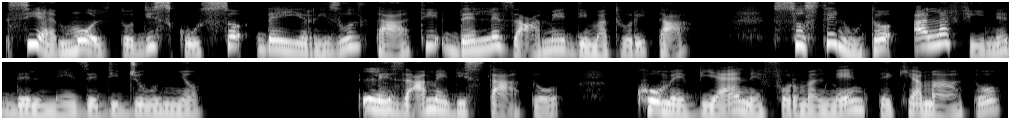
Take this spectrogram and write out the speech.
si è molto discusso dei risultati dell'esame di maturità sostenuto alla fine del mese di giugno. L'esame di Stato, come viene formalmente chiamato,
